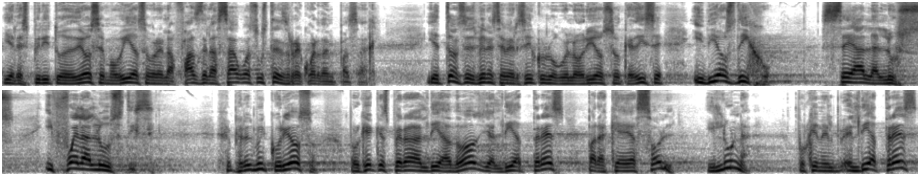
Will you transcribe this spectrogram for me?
y el Espíritu de Dios se movía sobre la faz de las aguas. Ustedes recuerdan el pasaje. Y entonces viene ese versículo glorioso que dice, y Dios dijo, sea la luz. Y fue la luz, dice. Pero es muy curioso, porque hay que esperar al día 2 y al día 3 para que haya sol y luna. Porque en el, día 3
